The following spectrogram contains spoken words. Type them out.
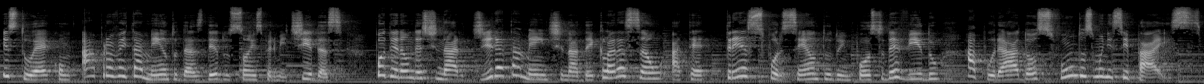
isto é, com aproveitamento das deduções permitidas, poderão destinar diretamente na declaração até 3% do imposto devido apurado aos fundos municipais.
